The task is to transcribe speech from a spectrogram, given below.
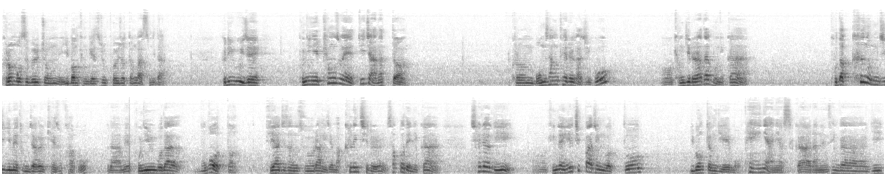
그런 모습을 좀 이번 경기에서 좀 보여줬던 것 같습니다. 그리고 이제 본인이 평소에 뛰지 않았던 그런 몸 상태를 가지고 어, 경기를 하다 보니까 보다 큰 움직임의 동작을 계속하고 그 다음에 본인보다 무거웠던 디아즈 선수랑 이제 막 클린치를 섞어대니까 체력이 어, 굉장히 일찍 빠진 것도 이번 경기에 뭐 패인이 아니었을까라는 생각이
